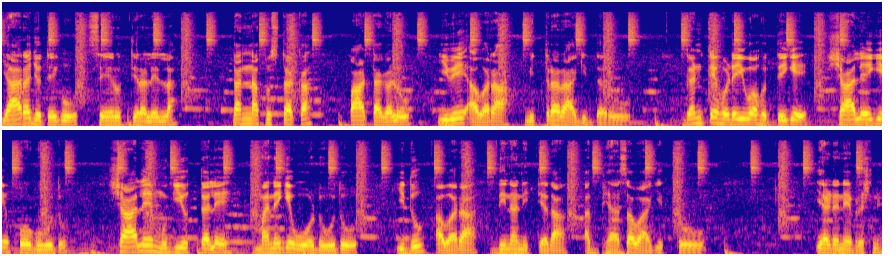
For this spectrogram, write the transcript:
ಯಾರ ಜೊತೆಗೂ ಸೇರುತ್ತಿರಲಿಲ್ಲ. ತನ್ನ ಪುಸ್ತಕ, ಪಾಠಗಳು ಇವೇ ಅವರ ಮಿತ್ರರಾಗಿದ್ದರು. ಗಂಟೆ ಹೊಡೆಯುವ ಹೊತ್ತಿಗೆ ಶಾಲೆಗೆ ಹೋಗುವುದು, ಶಾಲೆ ಮುಗಿಯುತ್ತಲೇ ಮನೆಗೆ ಓಡುವುದು, ಇದು ಅವರ ದಿನನಿತ್ಯದ ಅಭ್ಯಾಸವಾಗಿತ್ತು. ಎರಡನೇ ಪ್ರಶ್ನೆ.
